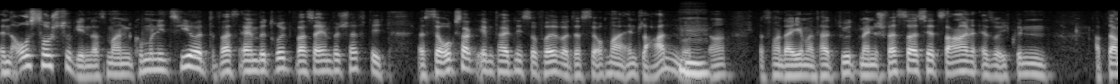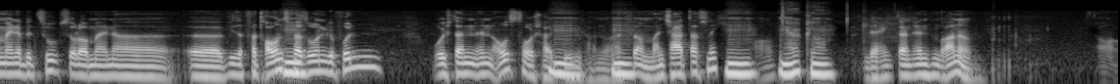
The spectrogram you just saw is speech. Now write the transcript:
in Austausch zu gehen, dass man kommuniziert, was einen bedrückt, was einen beschäftigt. Dass der Rucksack eben halt nicht so voll wird, dass der auch mal entladen wird, Hm. ja. Dass man da jemand hat, gut, meine Schwester ist jetzt da, also ich bin, habe da meine Bezugs- oder meine äh, wie gesagt, Hm. Vertrauenspersonen gefunden, wo ich dann in Austausch halt gehen kann. Weißt Hm. du? Manche hat das nicht. Hm. Ja. Ja, klar. Der hängt dann hinten dran. ne? Ja.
